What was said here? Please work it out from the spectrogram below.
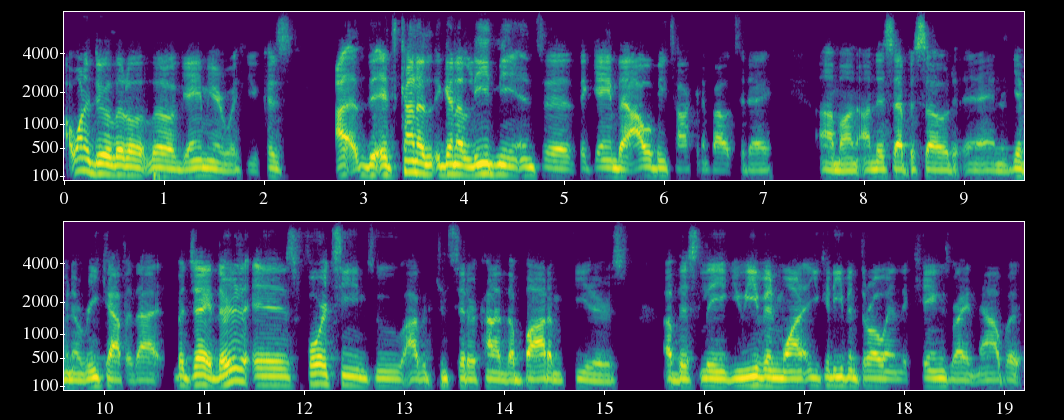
I want to do a little little game here with you because I it's kind of gonna lead me into the game that I will be talking about today. Um, on, on this episode and giving a recap of that. But Jay, there is four teams who I would consider kind of the bottom feeders of this league. You even want you could even throw in the Kings right now, but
